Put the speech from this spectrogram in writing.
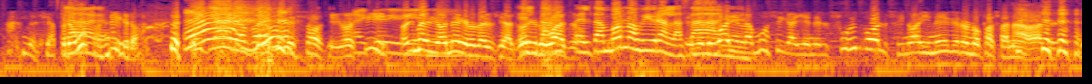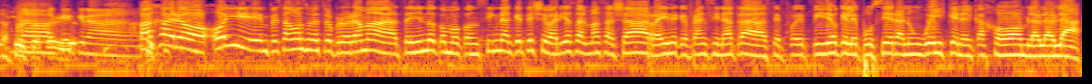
Me decía, pero vos Claro. sos negro. claro, por ¿De eso. dónde sos? Digo, Ay, sí, soy medio negro, le decía, soy El, tam- uruguayo. el tambor nos vibra en la En Uruguay sangre. en la música y en el fútbol, si no hay negro no pasa nada. No, qué crack. Pájaro, hoy empezamos nuestro programa teniendo como consigna ¿qué te llevarías al más allá a raíz de que Frank Sinatra se fue- pidió que le pusieran un whisky en el cajón, bla, bla, bla?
